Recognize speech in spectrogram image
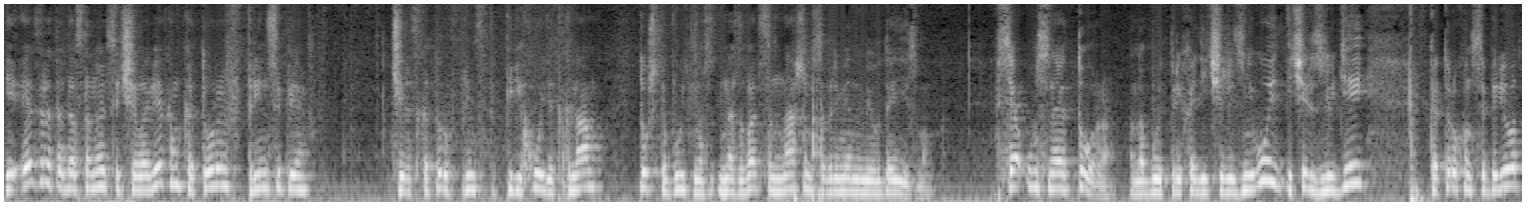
И Эзра тогда становится человеком, который, в принципе, через который, в принципе, переходит к нам то, что будет называться нашим современным иудаизмом. Вся устная Тора, она будет переходить через него и через людей, которых он соберет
